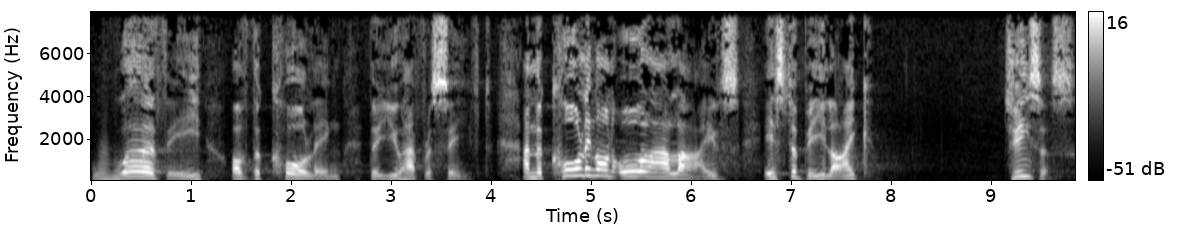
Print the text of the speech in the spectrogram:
worthy of the calling that you have received. And the calling on all our lives is to be like Jesus.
